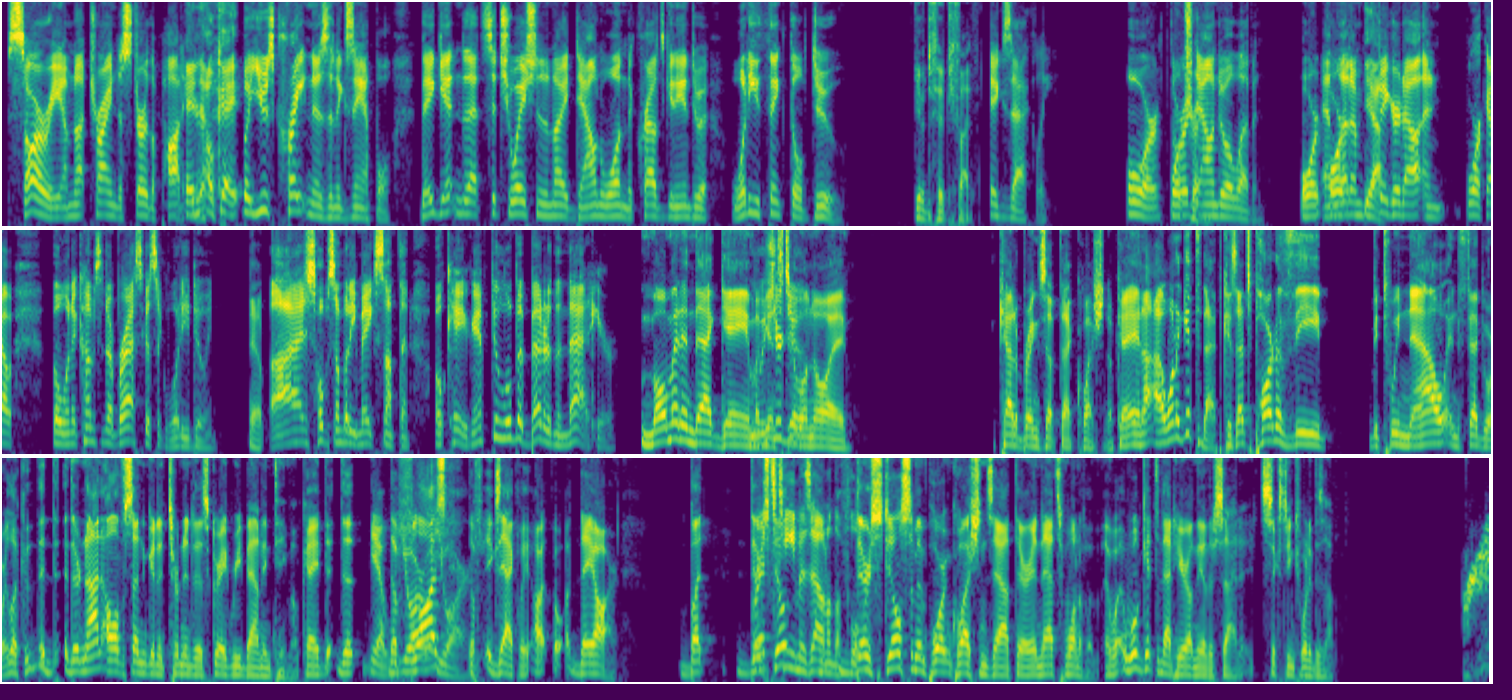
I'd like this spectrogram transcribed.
sorry, I'm not trying to stir the pot here. And, okay. But use Creighton as an example. They get into that situation tonight, down one, the crowd's getting into it. What do you think they'll do? Give it to 55. Exactly. Or throw or it down to 11. Or, and or, let them yeah. figure it out and work out. But when it comes to Nebraska, it's like, what are you doing? Yep. I just hope somebody makes something. Okay, you're to have to do a little bit better than that here. Moment in that game Who's against Illinois kind of brings up that question, okay? And I, I want to get to that because that's part of the between now and February. Look, they're not all of a sudden going to turn into this great rebounding team. Okay, the, the yeah, the you flaws, are, the, exactly, are, they are, but there's still team is out on the floor. There's still some important questions out there, and that's one of them. And we'll get to that here on the other side. Sixteen twenty the zone.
